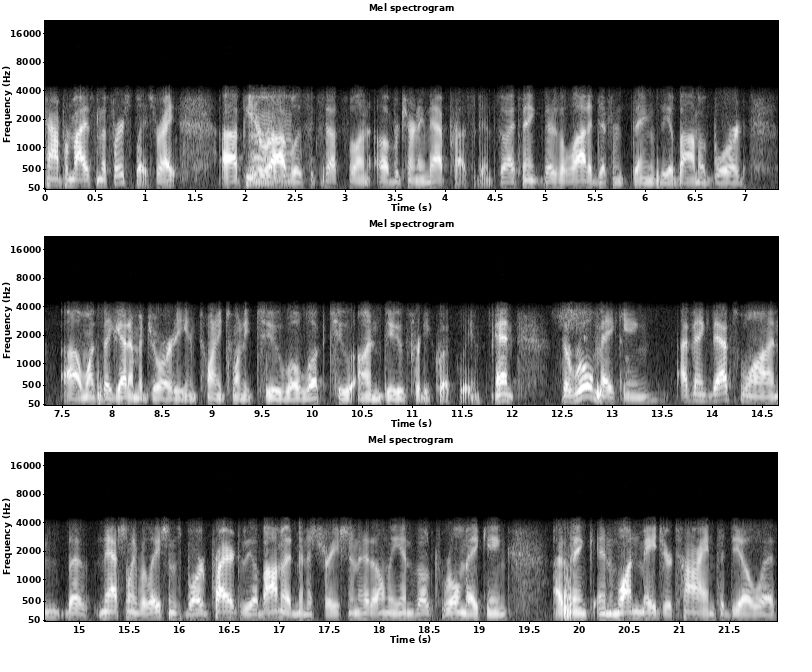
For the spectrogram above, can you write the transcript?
compromised in the first place, right? Uh, Peter mm-hmm. Robb was successful in overturning that precedent. So I think there's a lot of different things the Obama board, uh, once they get a majority in 2022, will look to undo pretty quickly. And the rulemaking I think that's one the National Relations Board prior to the Obama administration had only invoked rulemaking, I think, in one major time to deal with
